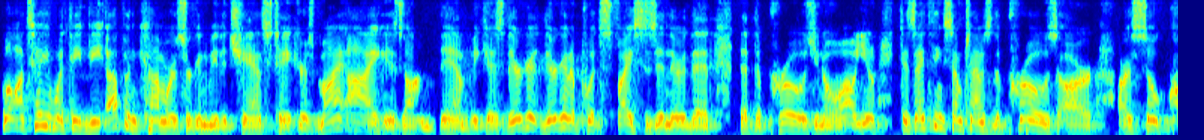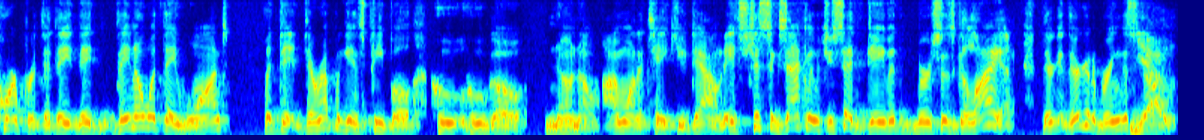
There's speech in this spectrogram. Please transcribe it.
Well, I'll tell you what the, the up and comers are going to be the chance takers. My eye is on them because they're they're going to put spices in there that that the pros, you know, oh, you know, because I think sometimes the pros are are so corporate that they they they know what they want, but they, are up against people who who go, no, no, I want to take you down. It's just exactly what you said, David versus Goliath. They're they're going to bring this yeah. down.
